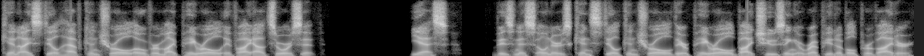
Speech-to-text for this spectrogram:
Can I still have control over my payroll if I outsource it? Yes, business owners can still control their payroll by choosing a reputable provider,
